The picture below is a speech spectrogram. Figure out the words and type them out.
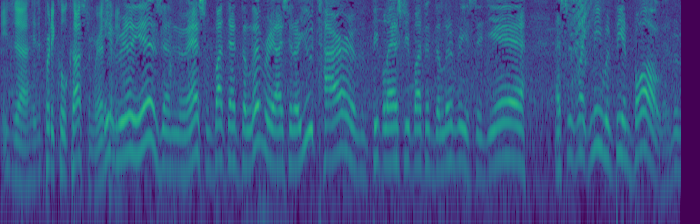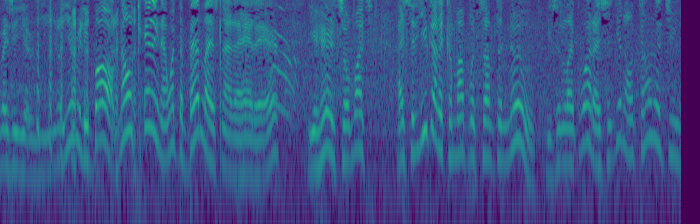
he's uh, he's a pretty cool customer, isn't he? He really is. And asked him about that delivery. I said, "Are you tired of people asking you about the delivery?" He said, "Yeah." I says, like me with being bald. Everybody says, you're, you know, you're really bald. No kidding. I went to bed last night. I had hair. You hear it so much. I said, you got to come up with something new. He said, like what? I said, you know, tell him that you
